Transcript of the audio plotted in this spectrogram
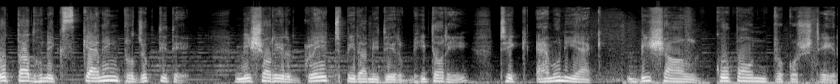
অত্যাধুনিক স্ক্যানিং প্রযুক্তিতে মিশরের গ্রেট পিরামিডের ভিতরে ঠিক এমনই এক বিশাল গোপন প্রকোষ্ঠের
